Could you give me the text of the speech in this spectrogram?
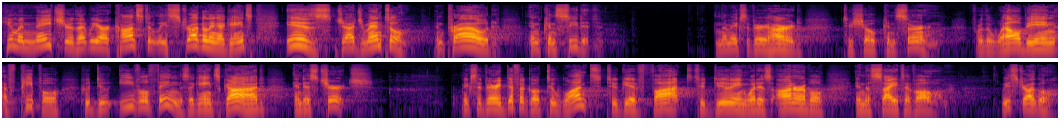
human nature that we are constantly struggling against is judgmental and proud and conceited. And that makes it very hard to show concern for the well being of people who do evil things against God and his church. Makes it very difficult to want to give thought to doing what is honorable in the sight of all. We struggle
